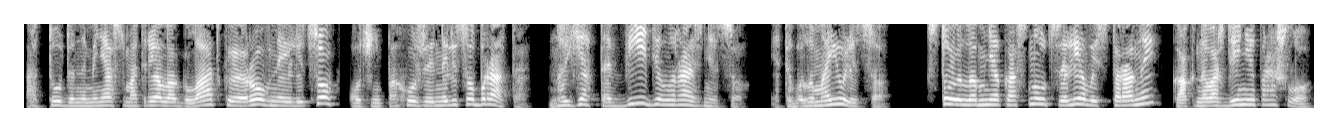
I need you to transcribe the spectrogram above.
Оттуда на меня смотрело гладкое, ровное лицо, очень похожее на лицо брата. Но я-то видел разницу. Это было мое лицо. Стоило мне коснуться левой стороны, как наваждение прошло.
